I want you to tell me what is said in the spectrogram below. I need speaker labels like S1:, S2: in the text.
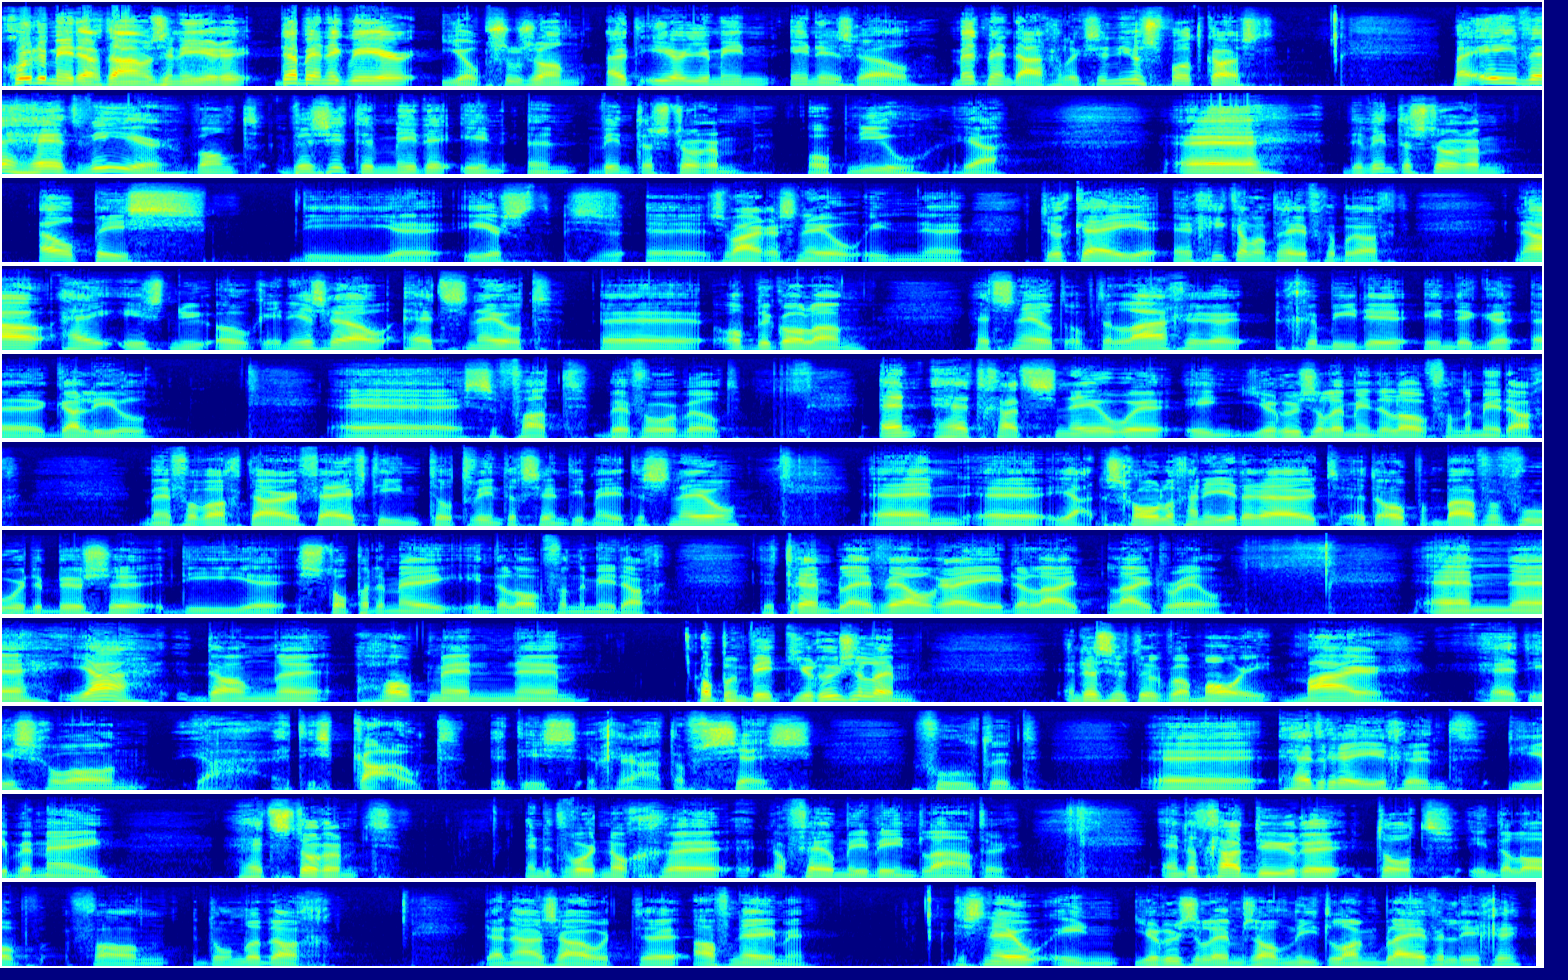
S1: Goedemiddag dames en heren, daar ben ik weer, Joop Suzan uit Ierjemien in Israël met mijn dagelijkse nieuwspodcast. Maar even het weer, want we zitten midden in een winterstorm, opnieuw, ja. Eh, de winterstorm Elpis, die uh, eerst uh, zware sneeuw in Turkije en Griekenland heeft gebracht. Nou, hij is nu ook in Israël. Het sneeuwt op de Golan. Het sneeuwt op de lagere gebieden in de uh, Galil, uh, Safat bijvoorbeeld. En het gaat sneeuwen in Jeruzalem in de loop van de middag. Men verwacht daar 15 tot 20 centimeter sneeuw. En uh, ja, de scholen gaan eerder uit. Het openbaar vervoer, de bussen, die stoppen ermee in de loop van de middag. De tram blijft wel rijden, de light, rail. En ja, dan hoopt men op een wit Jeruzalem. En dat is natuurlijk wel mooi, maar het is gewoon, ja, het is koud. Het is een graad of zes, voelt het. Uh, het regent hier bij mij. Het stormt. En het wordt nog, uh, nog veel meer wind later. En dat gaat duren tot in de loop van donderdag. Daarna zou het uh, afnemen. De sneeuw in Jeruzalem zal niet lang blijven liggen.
